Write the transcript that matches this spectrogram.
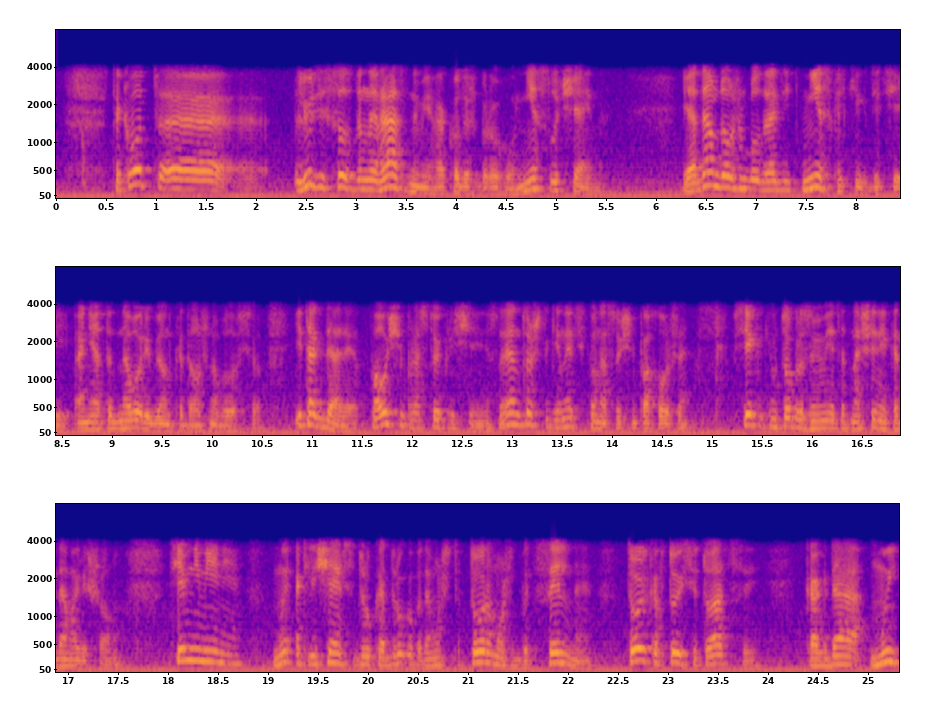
Так вот, э, люди созданы разными, Акодыш Баругу, не случайно. И Адам должен был родить нескольких детей, а не от одного ребенка должно было все. И так далее. По очень простой причине. Несмотря на то, что генетика у нас очень похожая, все каким-то образом имеют отношение к Адаму решену. Тем не менее, мы отличаемся друг от друга, потому что Тора может быть цельная только в той ситуации, когда мы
